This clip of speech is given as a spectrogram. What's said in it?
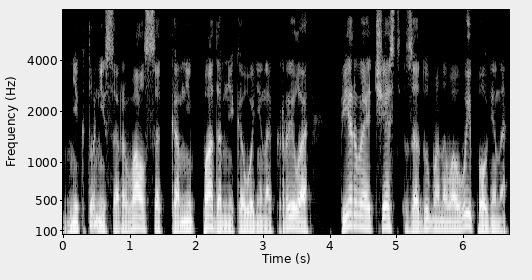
никто не сорвался, камнепадом никого не накрыло, первая часть задуманного выполнена,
